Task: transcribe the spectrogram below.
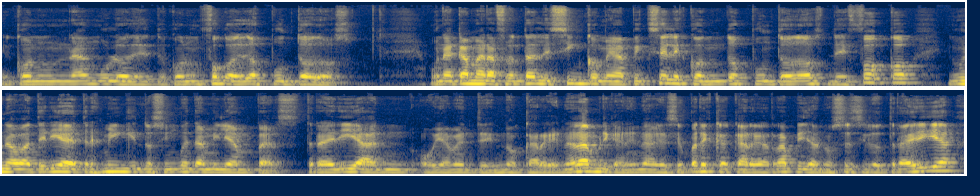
eh, con un ángulo de, con un foco de 2.2 una cámara frontal de 5 megapíxeles con 2.2 de foco y una batería de 3550 mAh. Traería, obviamente, no carga inalámbrica ni nada que se parezca, carga rápida, no sé si lo traería,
